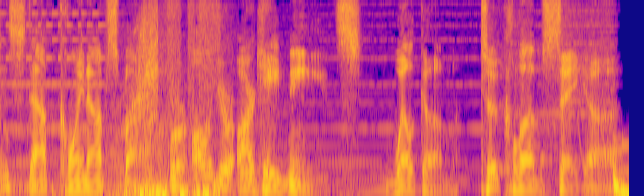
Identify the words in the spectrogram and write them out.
One stop coin op spot for all your arcade needs. Welcome to Club Sega.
